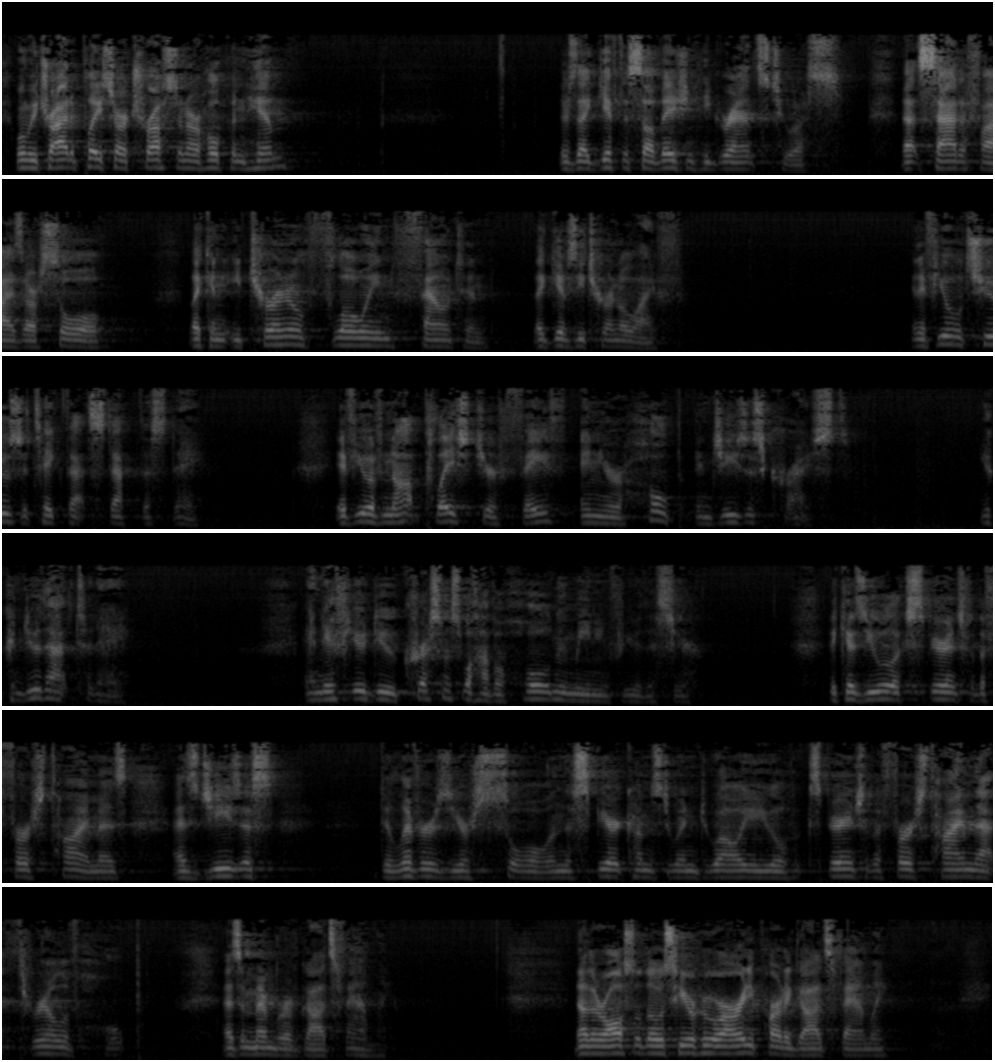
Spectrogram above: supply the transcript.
When we try to place our trust and our hope in him, there's that gift of salvation he grants to us that satisfies our soul like an eternal flowing fountain that gives eternal life. And if you will choose to take that step this day, if you have not placed your faith and your hope in Jesus Christ, you can do that today. And if you do, Christmas will have a whole new meaning for you this year. because you will experience for the first time as, as Jesus delivers your soul and the Spirit comes to indwell you, you'll experience for the first time that thrill of hope as a member of God's family. Now, there are also those here who are already part of God's family.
